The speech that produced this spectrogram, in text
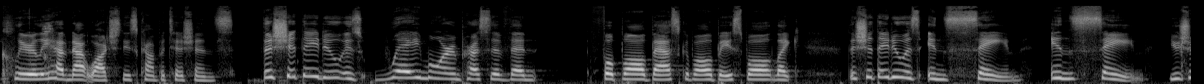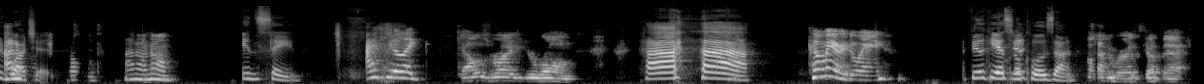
clearly have not watched these competitions. The shit they do is way more impressive than football, basketball, baseball. Like the shit they do is insane. Insane. You should watch it. what it's called. I don't know. Insane. I feel like Cal's right. You're wrong. Ha ha. come here, Dwayne. I feel like he has no clothes on. Underwear. It's got back.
